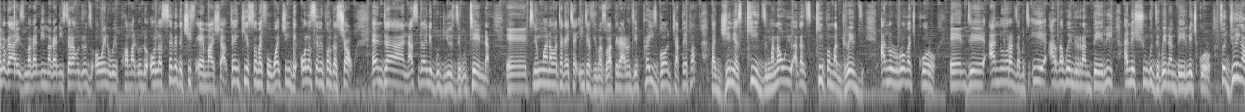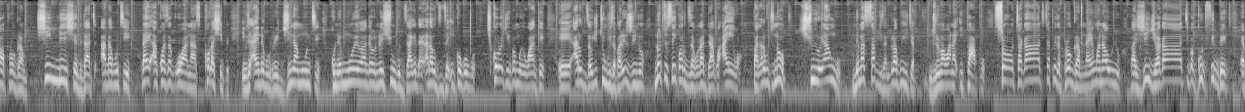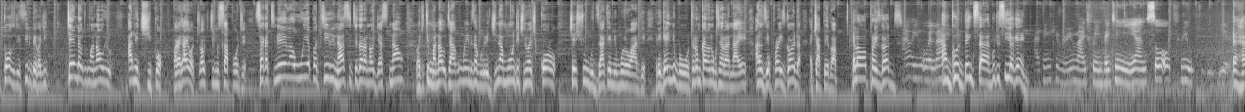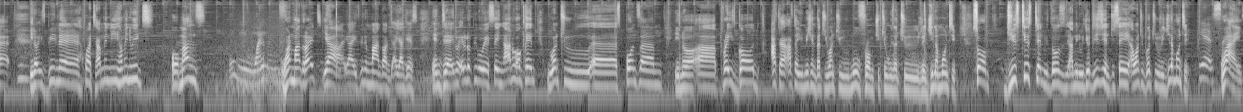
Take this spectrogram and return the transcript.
hello guys. Makadi makadi. Zita rangu ndinonzi owen wekwamadondo ola 7 the chief air marshal. Thank you so much for watching the ola 7 podcast show. And uh, nhasi ndava negood news dzekutenda eh, tine mwana watakaita interview mazuva apera. Anonzi praise god chapepa pagenius kids. Mwana uyu akaskipa magrades anorova chikoro. And uh, anoratidza kuti iye arida kuenderera mberi. Ane shungu dzekuenda mberi nechikoro. So during our program she mentioned that ada kuti dai akwanisa kuwana scholarship yekuti aende kuregina munti kune mwoyo wake une shungu dzake ada kudzidza ikokoko. Chikoro chiri pamwoyo wake eh, ari kudzidza kuchitungwiza pari zvino. Notusei kwarudzidza kwakadhakwa aiwa but ari kuti no shwiro yangu nemasubjects andinoda kuita ndinomawana ipapo. So takati tapedza program naye mwana uyu. Vazhinji vakatipa good feedback a positive feedback vachitenda kuti mwana uyu ane chipo. Vakati aiwa toda kuti timusapote. Saka tine vauye patiri nhasi tetaura navo just now vachiti mwana uyu taakumuendesa kuregina monte chinova chikoro cheshungu dzake nemwoyo wake. Regai ndimbotora mukana nokutaura naye anonzi praise god chapepa hello praise god. How are you, Ola? i'm good thanks uh, good to see you again. I thank you very much for inviting me here. I'm so thrilled to be here. uh, you know it's been uh, what how many how many weeks? Or months Maybe one month. One month, right? Yeah, yeah, it's been a month, I, I guess. And uh, you know, a lot of people were saying, "I know, okay, we want to uh, sponsor, um, you know, uh, praise God." After after you mentioned that you want to move from Chitunguza to Regina Monte, so do you still stand with those? I mean, with your decision to say, "I want to go to Regina Monte"? Yes. Why?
